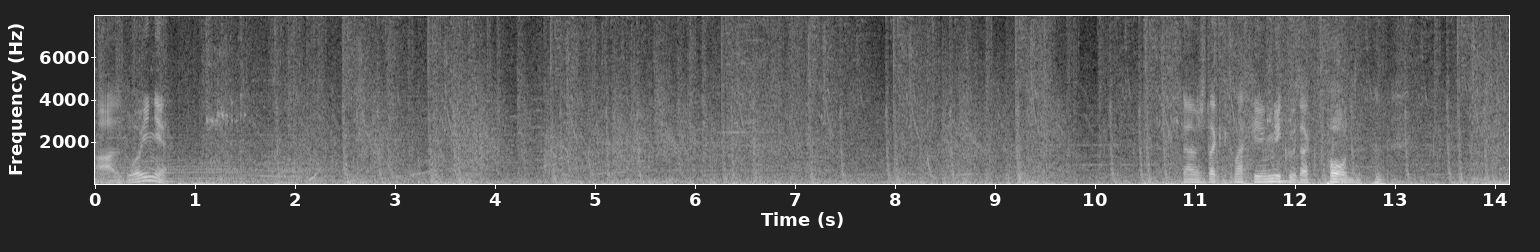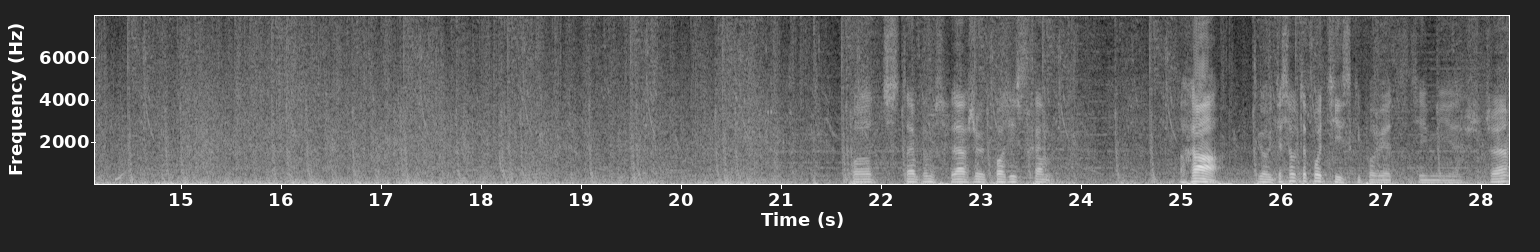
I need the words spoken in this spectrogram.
Albo i nie. Myślałem, że tak jak na filmiku, tak pod. Podstępem spraw, żeby pocisk tam... Aha! Tylko gdzie są te pociski, powiedzcie mi jeszcze.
